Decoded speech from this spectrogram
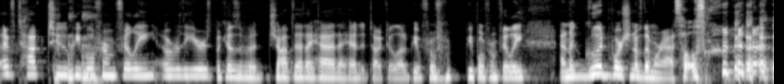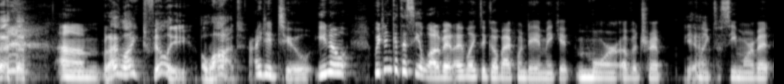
I've talked to people from Philly over the years because of a job that I had. I had to talk to a lot of people from people from Philly, and a good portion of them were assholes. Um, but I liked Philly a lot. I did too. You know, we didn't get to see a lot of it. I'd like to go back one day and make it more of a trip. Yeah. Like to see more of it.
